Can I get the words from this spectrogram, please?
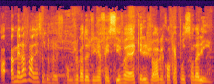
A, a melhor valência do Hurst como jogador de linha ofensiva é que ele joga em qualquer posição da linha.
